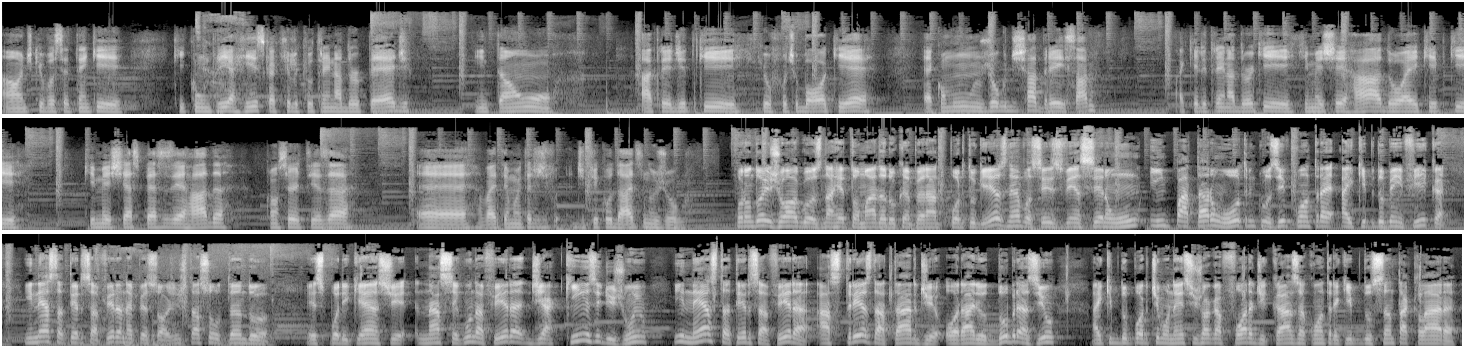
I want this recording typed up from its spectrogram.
onde que você tem que, que cumprir a risca aquilo que o treinador pede. Então, acredito que, que o futebol aqui é, é como um jogo de xadrez, sabe? aquele treinador que, que mexer errado ou a equipe que, que mexer as peças erradas, com certeza é, vai ter muitas dificuldades no jogo. Foram dois jogos na retomada do Campeonato Português, né? Vocês venceram um e empataram outro, inclusive contra a equipe do Benfica. E nesta terça-feira, né, pessoal, a gente está soltando esse podcast na segunda-feira, dia 15 de junho, e nesta terça-feira, às três da tarde, horário do Brasil, a equipe do Portimonense joga fora de casa contra a equipe do Santa Clara.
